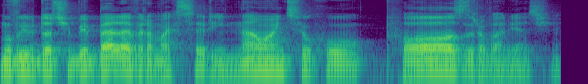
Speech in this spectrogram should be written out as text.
Mówił do Ciebie Bele w ramach serii Na łańcuchu. Pozdro wariacie.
